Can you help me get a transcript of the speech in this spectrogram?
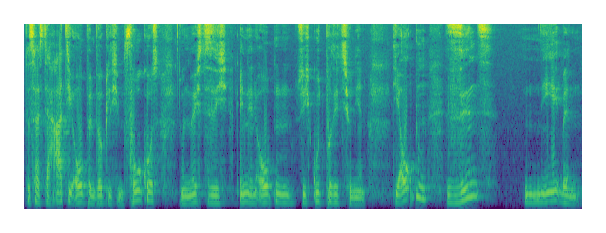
Das heißt, er hat die Open wirklich im Fokus und möchte sich in den Open sich gut positionieren. Die Open sind neben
